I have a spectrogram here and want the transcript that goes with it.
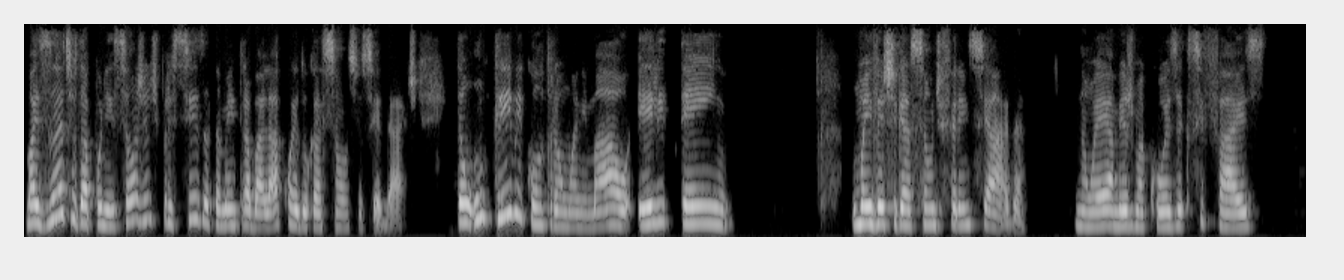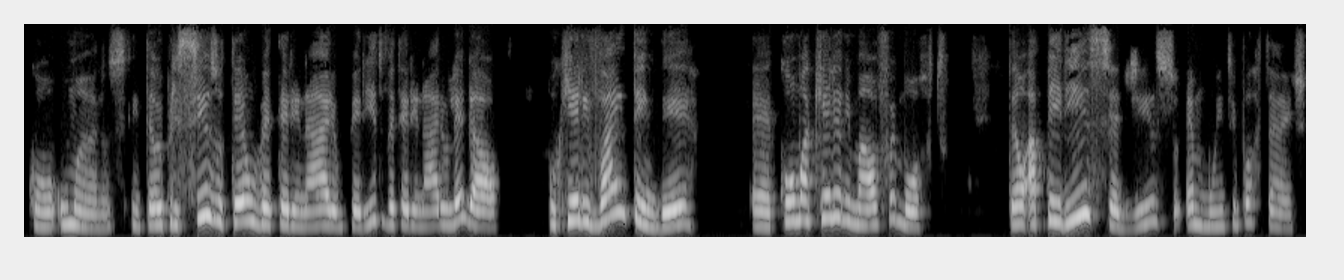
Mas antes da punição, a gente precisa também trabalhar com a educação à sociedade. Então, um crime contra um animal, ele tem uma investigação diferenciada não é a mesma coisa que se faz com humanos. Então, eu preciso ter um veterinário, um perito veterinário legal, porque ele vai entender é, como aquele animal foi morto. Então, a perícia disso é muito importante.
